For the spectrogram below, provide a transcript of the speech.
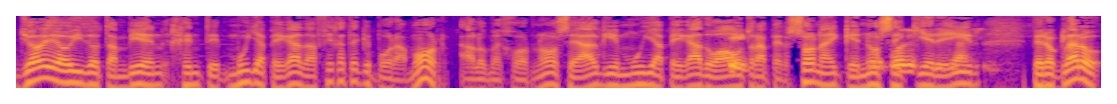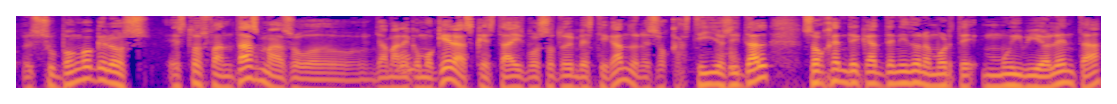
yo he oído también gente muy apegada, fíjate que por amor, a lo mejor, ¿no? O sea, alguien muy apegado a Sí. otra persona y que no Se quiere explicar, ir. sí. Pero claro, supongo que los estos fantasmas, o llámale como quieras, que estáis vosotros investigando esos castillos y tal, son gente que han tenido una muerte muy violenta,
